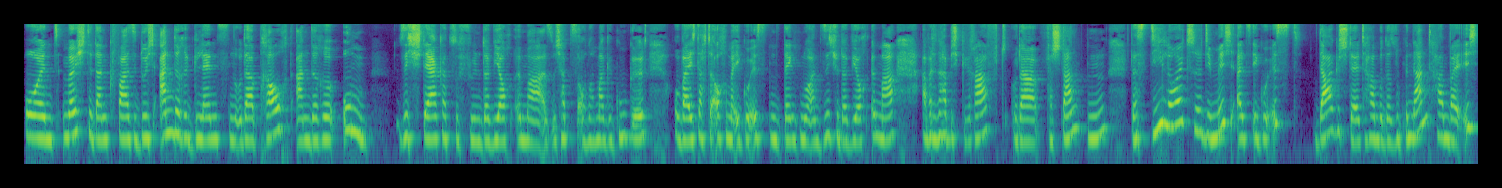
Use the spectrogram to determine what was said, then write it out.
und möchte dann quasi durch andere glänzen oder braucht andere, um sich stärker zu fühlen oder wie auch immer. Also ich habe das auch nochmal gegoogelt, weil ich dachte auch immer, Egoisten denken nur an sich oder wie auch immer. Aber dann habe ich gerafft oder verstanden, dass die Leute, die mich als Egoist dargestellt haben oder so benannt haben, weil ich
